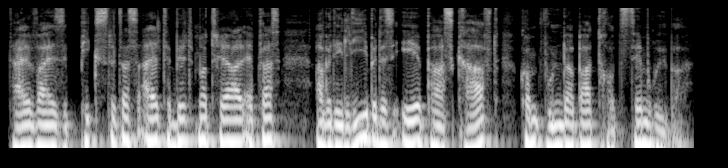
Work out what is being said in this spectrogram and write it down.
Teilweise pixelt das alte Bildmaterial etwas, aber die Liebe des Ehepaars Kraft kommt wunderbar trotzdem rüber.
